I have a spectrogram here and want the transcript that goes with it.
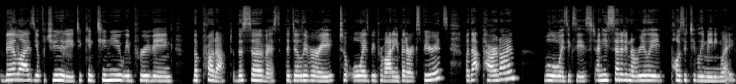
there lies the opportunity to continue improving the product, the service, the delivery to always be providing a better experience. But that paradigm will always exist. And he said it in a really positively meaning way.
